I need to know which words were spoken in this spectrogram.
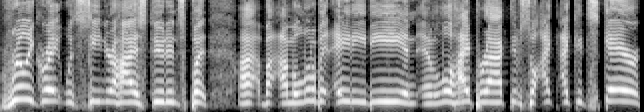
really great with senior high students, but, uh, but I'm a little bit ADD and, and a little hyperactive, so I, I could scare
